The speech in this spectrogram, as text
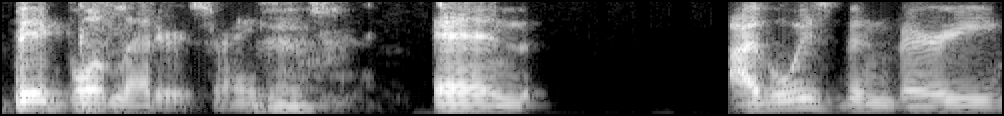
big bold letters, right? Yeah. And I've always been very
